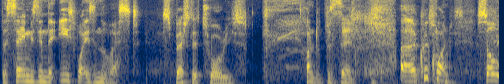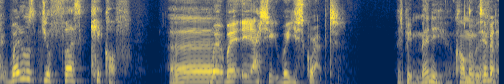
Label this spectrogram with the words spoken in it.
the same is in the East what is in the West. Especially the Tories. Hundred percent. Uh, quick one. So, when was your first kickoff? Uh, where, where it actually where you scrapped? There's been many. I can't remember. Tell The fir-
